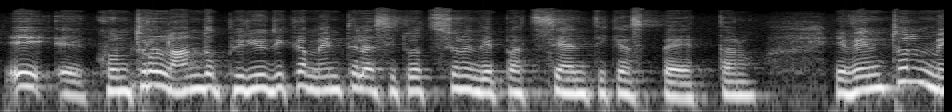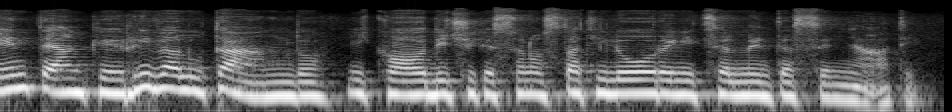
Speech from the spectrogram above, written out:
e eh, controllando periodicamente la situazione dei pazienti che aspettano, eventualmente anche rivalutando i codici che sono stati loro inizialmente assegnati.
